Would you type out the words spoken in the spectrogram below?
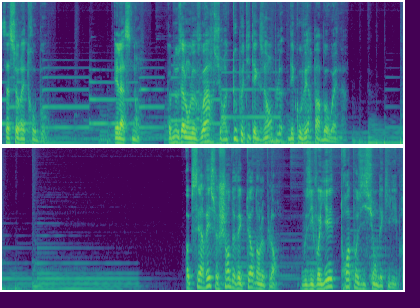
Ça serait trop beau. Hélas non, comme nous allons le voir sur un tout petit exemple découvert par Bowen. Observez ce champ de vecteurs dans le plan. Vous y voyez trois positions d'équilibre.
